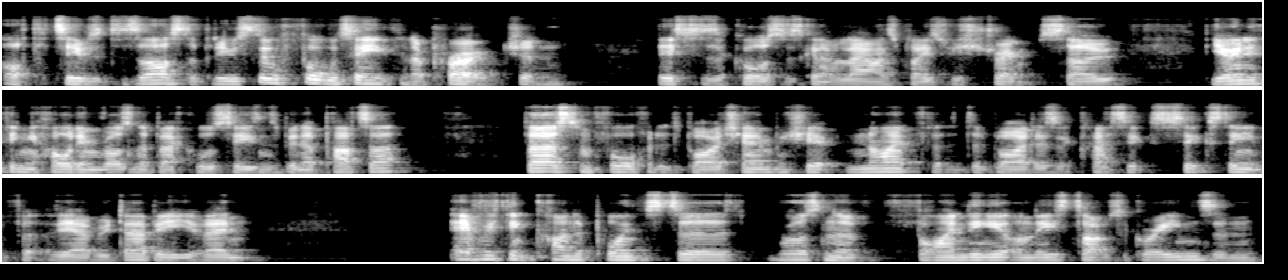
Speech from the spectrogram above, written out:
off the tee was a disaster, but he was still 14th in approach. And this is a course that's going to allow him to play to his strengths. So the only thing holding Rozner back all season has been a putter. First and fourth at the Dubai Championship, ninth at the Dubai Desert Classic, 16th at the Abu Dhabi event. Everything kind of points to Rozner finding it on these types of greens and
